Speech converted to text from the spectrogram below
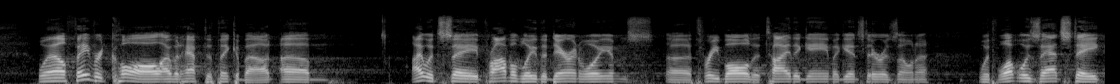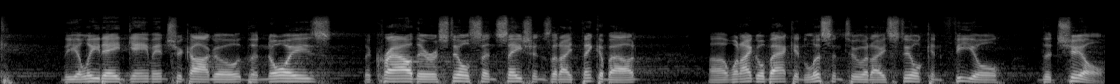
well, favorite call I would have to think about. Um, I would say probably the Deron Williams uh, three ball to tie the game against Arizona with what was at stake, the Elite Eight game in Chicago, the noise, the crowd. There are still sensations that I think about. Uh, when I go back and listen to it, I still can feel the chill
